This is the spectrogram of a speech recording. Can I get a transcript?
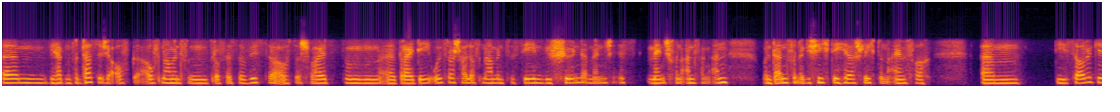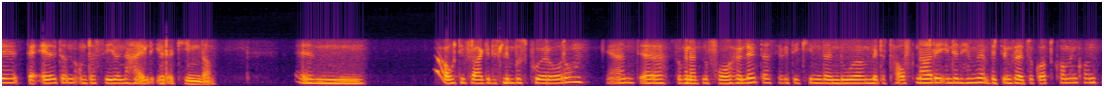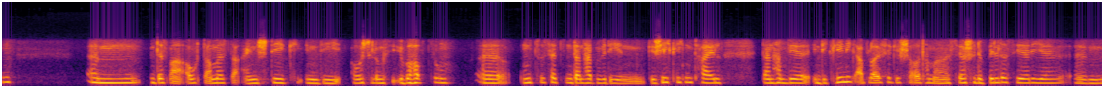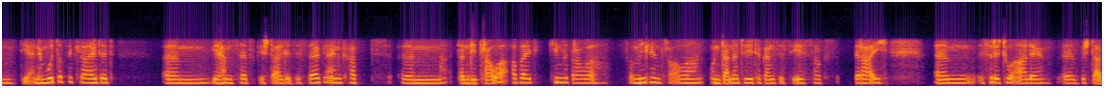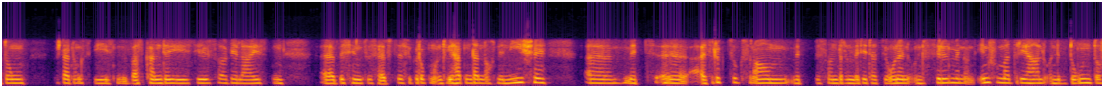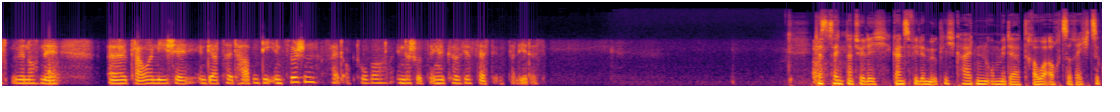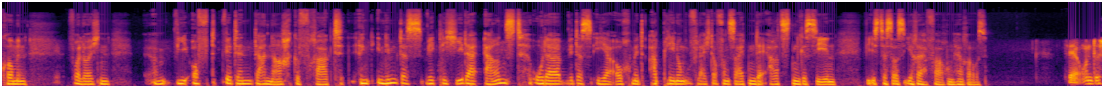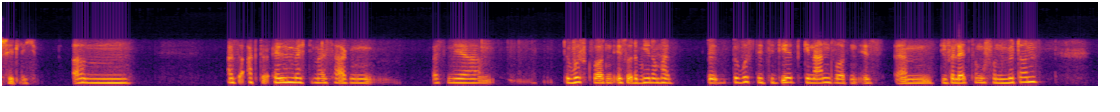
ähm, wir hatten fantastische Auf Aufnahmen von Professor Wisser aus der Schweiz zum äh, 3D-Ultraschallaufnahmen zu sehen, wie schön der Mensch ist, Mensch von Anfang an und dann von der Geschichte her schlicht und einfach ähm, die Sorge der Eltern um das Seelenheil ihrer Kinder. Ähm, auch die Frage des Limbus puerorum, ja, der sogenannten Vorhölle, dass ja die Kinder nur mit der Taufgnade in den Himmel bzw. zu Gott kommen konnten. Ähm, das war auch damals der Einstieg in die Ausstellung, sie überhaupt so äh, umzusetzen. Dann hatten wir den geschichtlichen Teil. Dann haben wir in die Klinikabläufe geschaut, haben eine sehr schöne Bilderserie, ähm, die eine Mutter begleitet. Ähm, wir haben selbst gestaltete Särglein gehabt. Ähm, dann die Trauerarbeit, Kindertrauer, Familientrauer und dann natürlich der ganze Seelsorgsbereich, ähm, Rituale, äh, Bestattung, Bestattungswesen, was kann die Seelsorge leisten, äh, bis hin zu Selbsthilfegruppen. Und wir hatten dann noch eine Nische äh, mit äh, als Rückzugsraum mit besonderen Meditationen und Filmen und Infomaterial. Und im Dom durften wir noch eine äh, Trauernische in der Zeit haben, die inzwischen seit Oktober in der Schutzengelkirche fest installiert ist. Das sind natürlich ganz viele Möglichkeiten, um mit der Trauer auch zurechtzukommen. Frau Leuchen, wie oft wird denn da nachgefragt? Nimmt das wirklich jeder ernst oder wird das eher auch mit Ablehnung vielleicht auch von Seiten der Ärzten gesehen? Wie ist das aus Ihrer Erfahrung heraus? Sehr unterschiedlich. Ähm, also aktuell möchte ich mal sagen, was mir bewusst geworden ist oder mir nochmal be bewusst dezidiert genannt worden ist, ähm, die Verletzung von Müttern,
